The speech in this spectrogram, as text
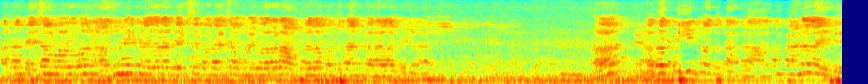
आता त्याच्याबरोबर अजून एक नगराध्यक्ष पदाच्या उमेदवाराला आपल्याला मतदान करायला मिळणार. हं? आता तीन मतदान. आता पॅनल आहे ते.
